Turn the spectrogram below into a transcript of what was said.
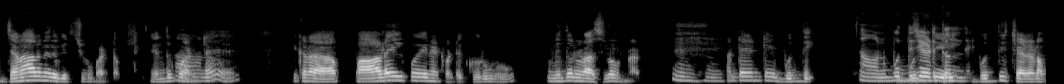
జనాల మీద విరుచుకుపడ్డం. ఎందుకు. అంటే ఇక్కడ పాడైపోయినటువంటి గురువు మిథున రాశిలో ఉన్నాడు. అంటే ఏంటి? బుద్ధి. అవును బుద్ధి చెడుతుంది. బుద్ధి చెడడం.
